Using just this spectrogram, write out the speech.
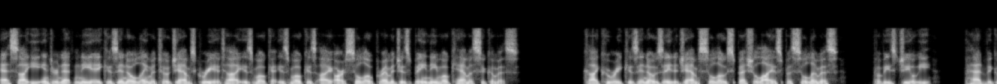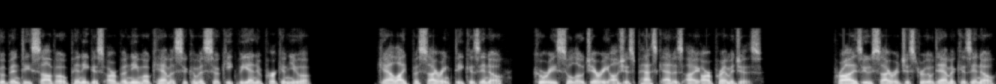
SIE Internet Ni a Casino Lamato Jams Griatai Ismoka Ismokas IR Solo Premijas Bay Nemo Kamasukamas. Kaikuri Casino Zeta Jam Solo Specialias Pasolimus, Pavis Goe, Pad Vigubenti Savo Pinigas Arbanimo Kamasukamasukik Vienna Percanua. Galite Pasirinkti Casino, Kuri Solo Jerry Ajas Pascadas ir Premijas. Prize Dama Casino,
